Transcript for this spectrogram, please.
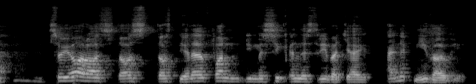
so ja, daar's daar's daar's dele van die musiekindustrie wat jy eintlik nie wou weet.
